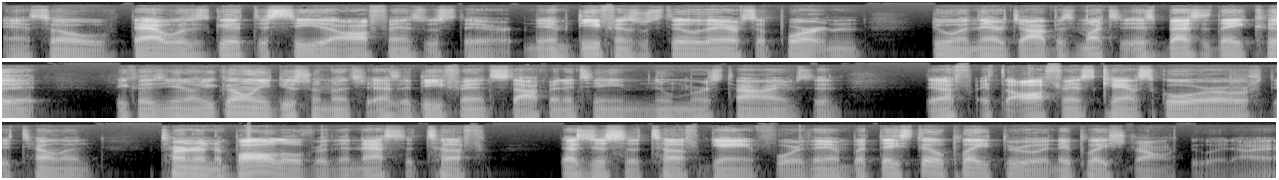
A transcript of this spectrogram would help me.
and so that was good to see. The offense was there, the defense was still there, supporting, doing their job as much as best as they could. Because you know you can only do so much as a defense, stopping a team numerous times, and if, if the offense can't score or if they're telling turning the ball over, then that's a tough. That's just a tough game for them. But they still play through it. and They play strong through it. I,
